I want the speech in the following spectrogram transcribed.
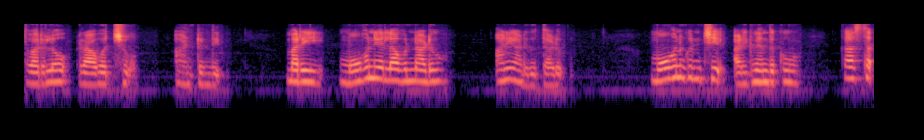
త్వరలో రావచ్చు అంటుంది. మరి మోహన్ ఎలా ఉన్నాడు? అని అడుగుతాడు. మోహన్ గురించి అడిగినందుకు కాస్త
